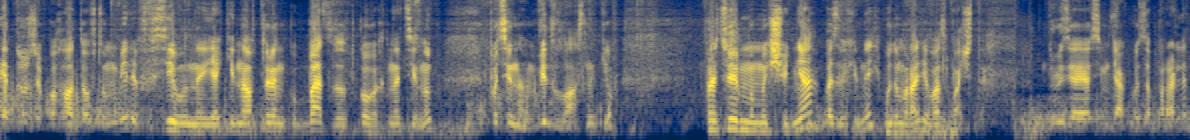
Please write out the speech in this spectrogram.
Є дуже багато автомобілів. Всі вони, як і на авторинку, без додаткових націнок по цінам від власників. Працюємо ми щодня без вихідних, будемо раді вас бачити. Друзі, я всім дякую за перегляд.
